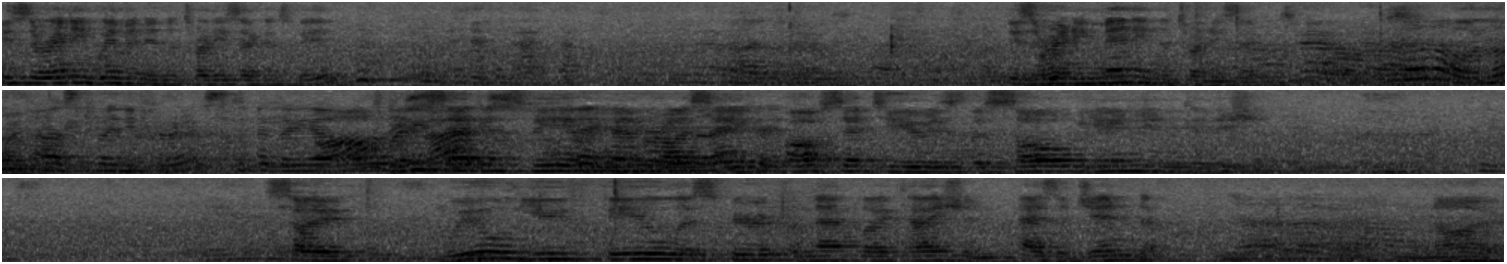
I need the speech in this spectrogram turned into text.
Is there any women in the 22nd sphere? Is there any men in the 22nd sphere? No, not past 21st. They are all 22nd sphere, remember I said. I've said to you, is the soul union condition. So, will you feel the spirit from that location as a gender? No. No.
